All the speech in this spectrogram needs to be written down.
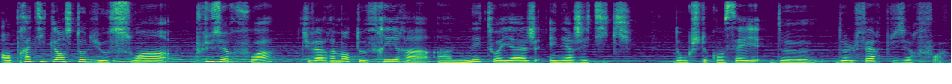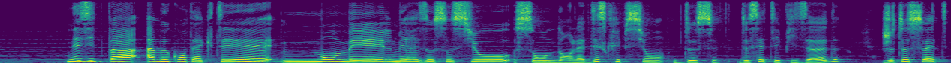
En pratiquant cet audio soin plusieurs fois, tu vas vraiment t'offrir un, un, nettoyage énergétique. Donc je te conseille de, de le faire plusieurs fois. N'hésite pas à me contacter. Mon mail, mes réseaux sociaux sont dans la description de, ce, de cet épisode. Je te souhaite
